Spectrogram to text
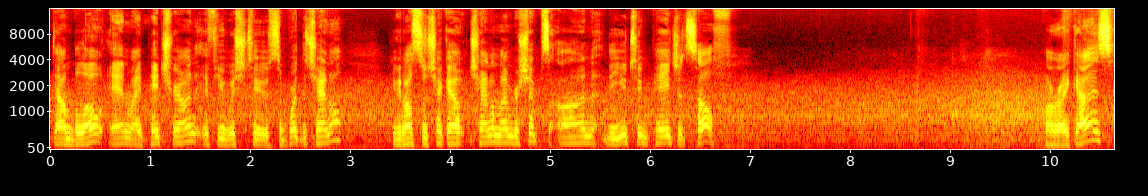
down below and my Patreon if you wish to support the channel. You can also check out channel memberships on the YouTube page itself. All right, guys.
